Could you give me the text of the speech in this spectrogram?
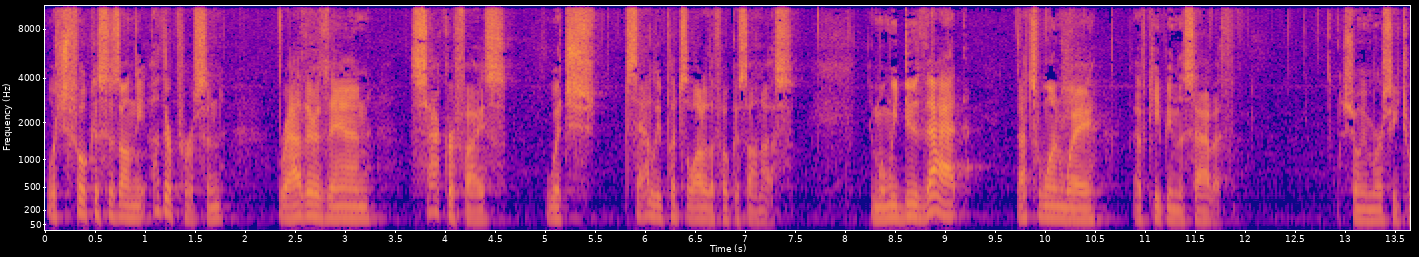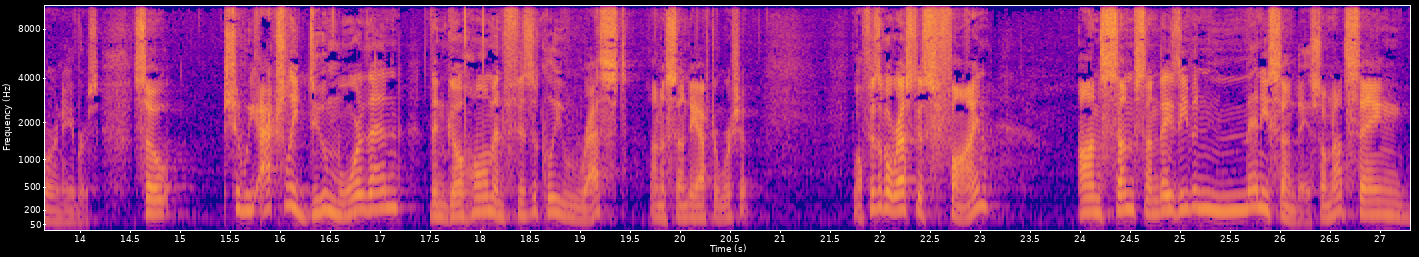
which focuses on the other person, rather than sacrifice, which sadly puts a lot of the focus on us. And when we do that, that's one way of keeping the Sabbath, showing mercy to our neighbors. So should we actually do more then than go home and physically rest on a Sunday after worship? Well, physical rest is fine on some Sundays, even many Sundays. So I'm not saying,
